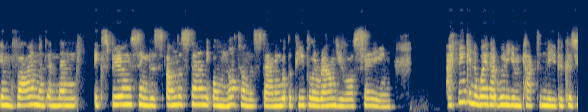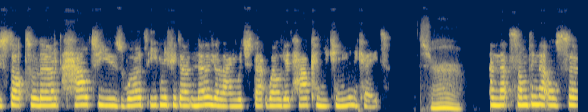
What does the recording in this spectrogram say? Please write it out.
environment, and then experiencing this understanding or not understanding what the people around you are saying, I think in a way that really impacted me because you start to learn how to use words, even if you don't know your language that well yet. How can you communicate? Sure. And that's something that also,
